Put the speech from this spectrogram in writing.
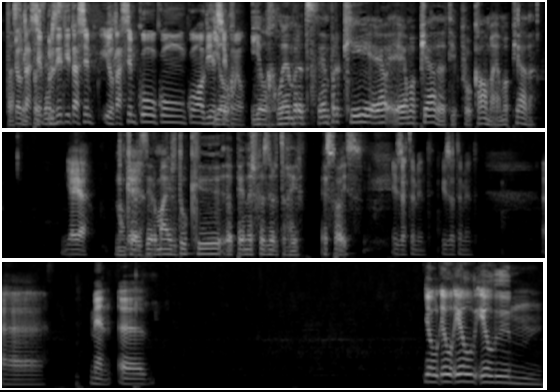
Está Ele está sempre presente e está sempre, ele está sempre com, com, com a audiência ele, com ele. e ele relembra-te sempre que é, é uma piada, tipo, calma, é uma piada. Yeah, yeah. Não Yeah. quer dizer mais do que apenas fazer-te rir. É só isso. Exatamente, exatamente. Ah, man, ah, ele, ele, ele, ele, hum,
